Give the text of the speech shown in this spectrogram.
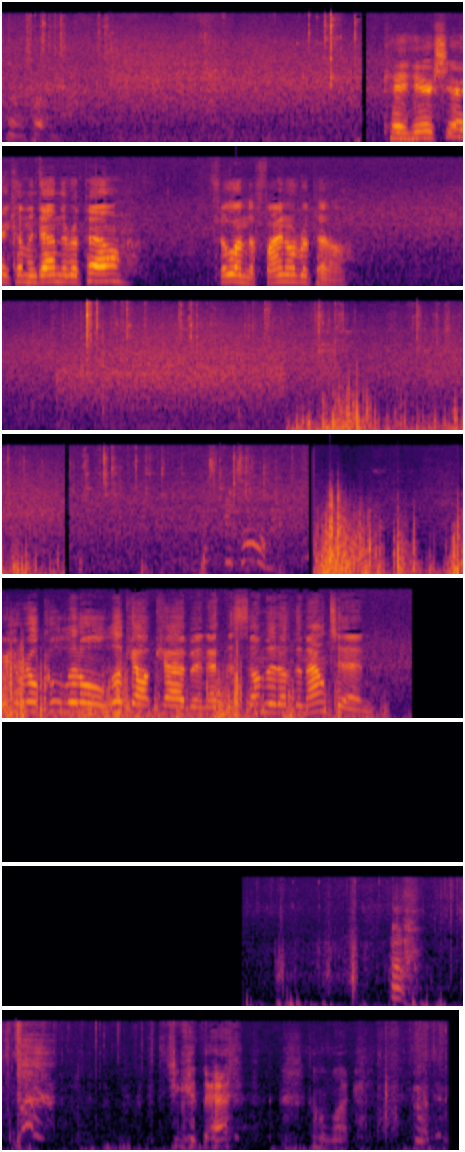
That was hard. Okay, here, Sherry coming down the rappel. Phil on the final rappel. That's pretty cool. Here's a real cool little lookout cabin at the summit of the mountain. Oh. Did you get that? Oh my.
